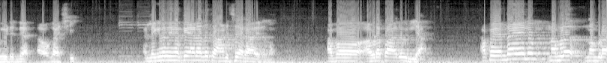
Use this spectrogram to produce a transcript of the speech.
വീടിന്റെ അവകാശി. അല്ലെങ്കിൽ നിങ്ങൾക്ക് ഞാനത് കാണിച്ചു തരാമായിരുന്നു. അപ്പോ അവിടെ ആരും ഇല്ല. അപ്പൊ എന്തായാലും നമ്മൾ നമ്മുടെ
